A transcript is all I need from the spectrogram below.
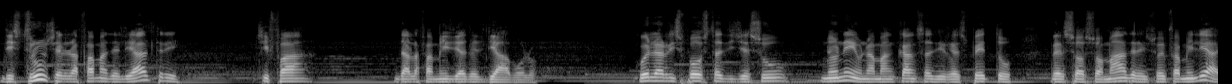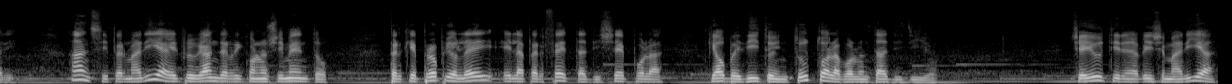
distruggere la fama degli altri, ci fa dalla famiglia del diavolo. Quella risposta di Gesù non è una mancanza di rispetto verso sua madre e i suoi familiari, anzi per Maria è il più grande riconoscimento perché proprio lei è la perfetta discepola che ha obbedito in tutto alla volontà di Dio ci aiuti nella Vergine Maria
